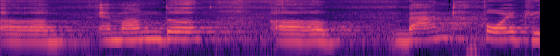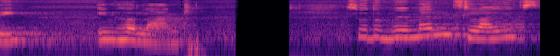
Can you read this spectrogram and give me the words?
uh, among the uh, banned poetry in her land. So, the women's lives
